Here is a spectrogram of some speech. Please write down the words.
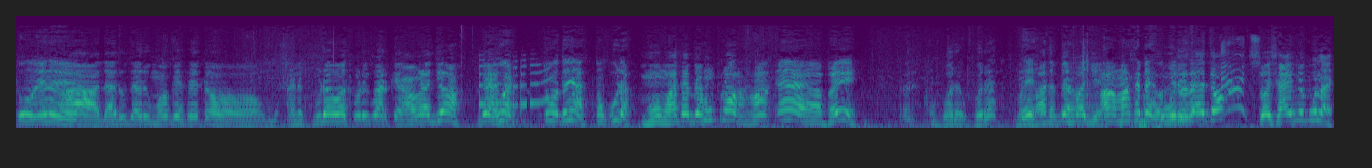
તું એને હા દારૂ દારૂ મોગે છે તો અને કુડાવો થોડીક વાર કે આવડા જો બે તું દયા તું કુડા. મો માથે બે હું પ્રો. હા એ ભાઈ. ભરે ભરે મને માથે બેસવા દે. હા માથે બે ઉડી જાય તો? સો સાહેબ ને બોલાય.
